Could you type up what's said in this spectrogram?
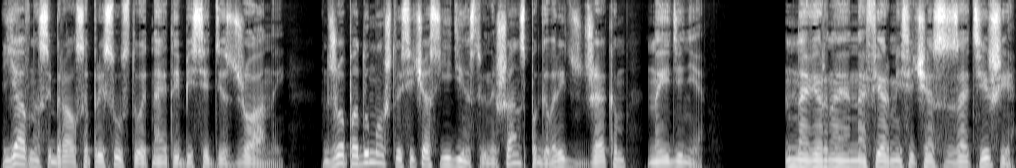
Явно собирался присутствовать на этой беседе с Джоанной. Джо подумал, что сейчас единственный шанс поговорить с Джеком наедине. «Наверное, на ферме сейчас затишье?»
